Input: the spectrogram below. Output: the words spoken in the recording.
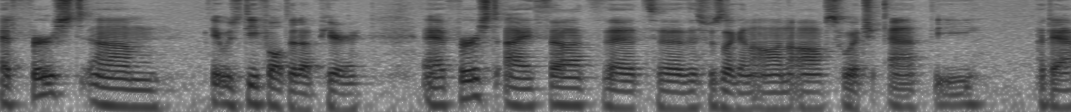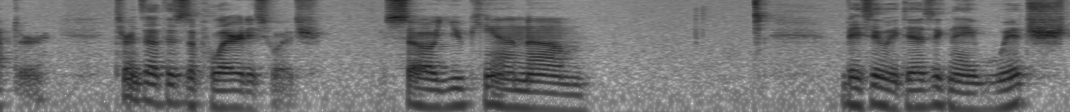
At first um, it was defaulted up here. At first I thought that uh, this was like an on-off switch at the adapter. Turns out this is a polarity switch. So you can um, basically designate which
